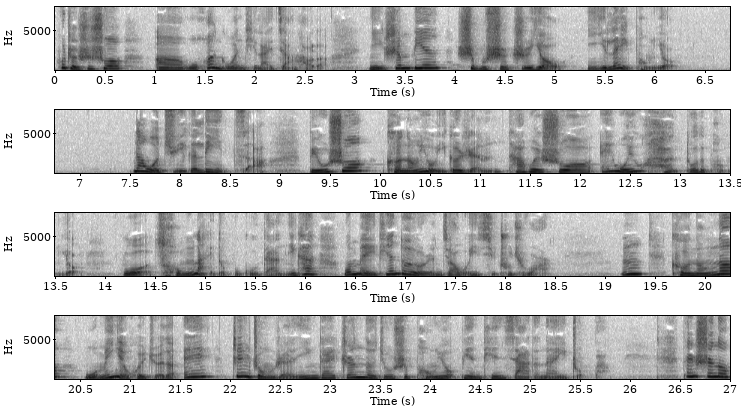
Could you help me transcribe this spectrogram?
或者是说，呃，我换个问题来讲好了，你身边是不是只有一类朋友？那我举一个例子啊，比如说，可能有一个人他会说，哎，我有很多的朋友。我从来都不孤单，你看，我每天都有人叫我一起出去玩。嗯，可能呢，我们也会觉得，哎，这种人应该真的就是朋友遍天下的那一种吧。但是呢，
